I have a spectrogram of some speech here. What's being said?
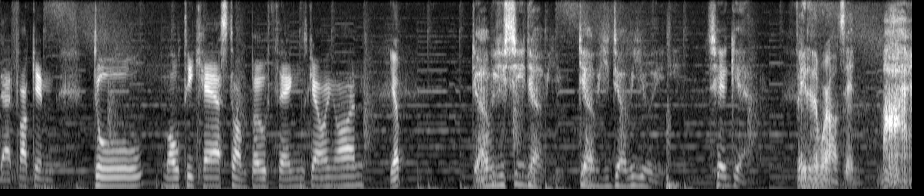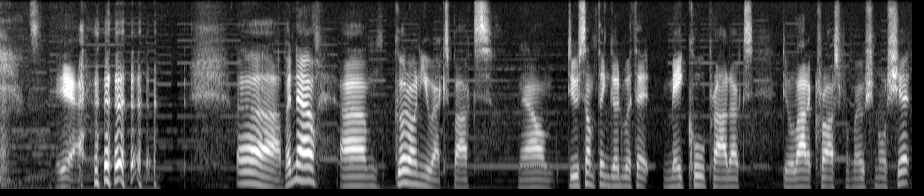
that fucking dual multicast on both things going on. Yep. WCW, WWE, together. Fate of the world's in my hands. Yeah. uh, but no, um, good on you, Xbox. Now, do something good with it. Make cool products. Do a lot of cross promotional shit.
